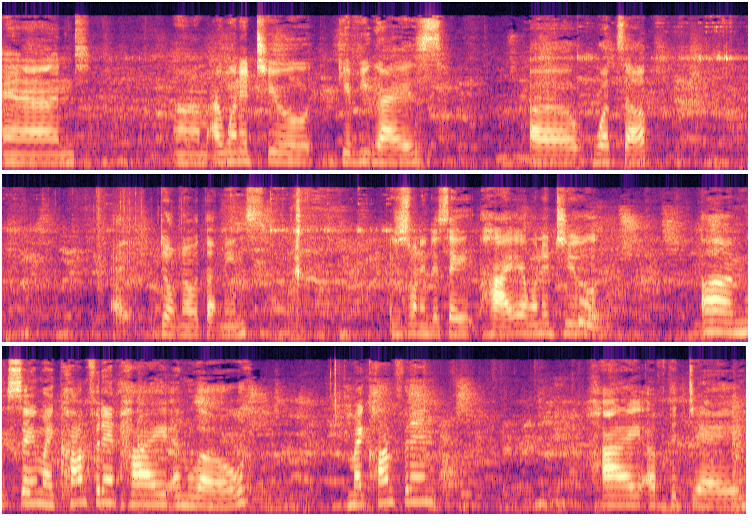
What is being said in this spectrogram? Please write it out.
and um, I wanted to give you guys uh, what's up. I don't know what that means. I just wanted to say hi. I wanted to um, say my confident high and low. My confident high of the day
